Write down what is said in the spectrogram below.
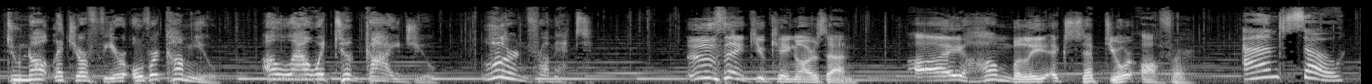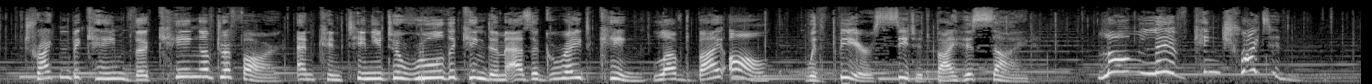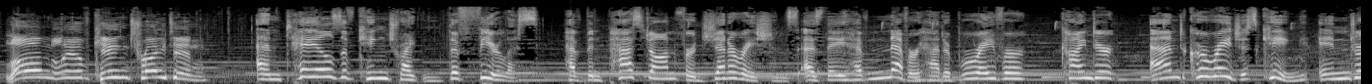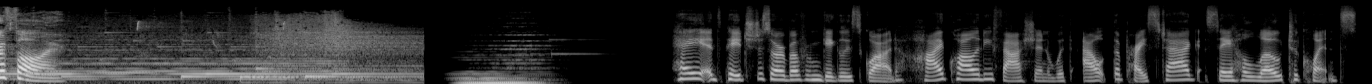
Do not let your fear overcome you. Allow it to guide you. Learn from it. Thank you, King Arzan. I humbly accept your offer. And so, Triton became the king of Drafar and continued to rule the kingdom as a great king loved by all, with fear seated by his side. Long live King Triton! Long live King Triton! And tales of King Triton, the fearless, have been passed on for generations as they have never had a braver, kinder, and courageous king in Drafar. Hey, it's Paige DeSorbo from Giggly Squad. High quality fashion without the price tag? Say hello to Quince.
